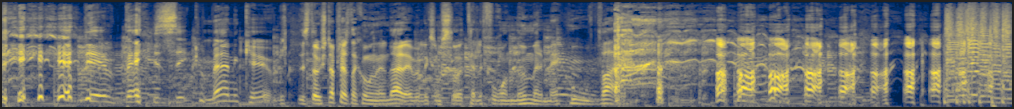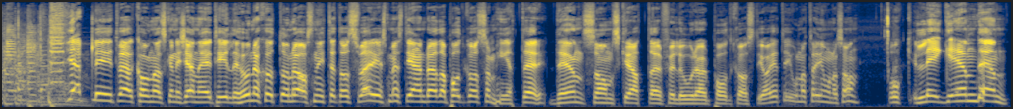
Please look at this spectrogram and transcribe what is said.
det är, det är basic men kul. Den största prestationen där är väl liksom slå ett telefonnummer med hovar. Hjärtligt välkomna ska ni känna er till det 117 avsnittet av Sveriges mest hjärndöda podcast som heter Den som skrattar förlorar podcast. Jag heter Jonathan Jonasson och legenden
